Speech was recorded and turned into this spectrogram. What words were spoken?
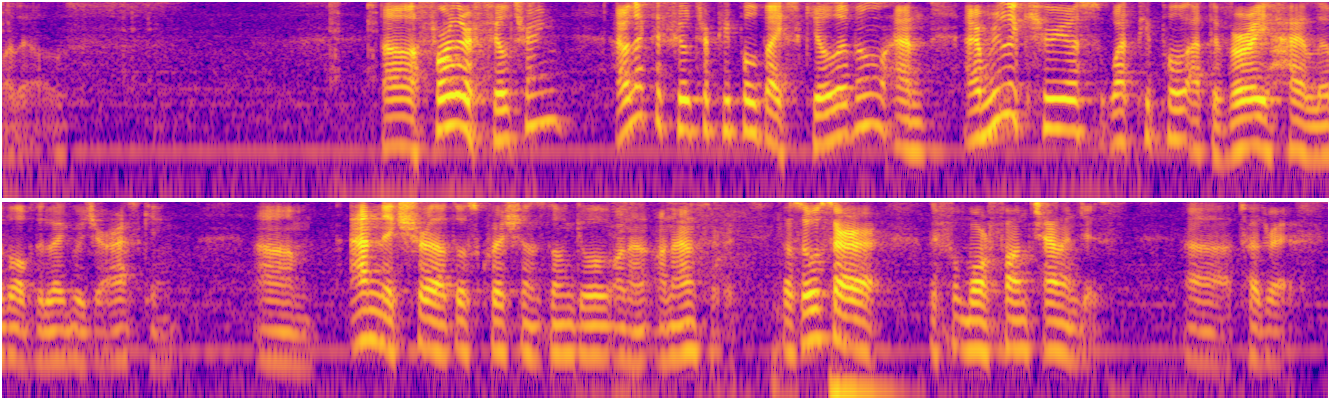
what else? Uh, further filtering. I would like to filter people by skill level, and I'm really curious what people at the very high level of the language are asking. Um, and make sure that those questions don't go un unanswered. Because those are the more fun challenges uh, to address.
